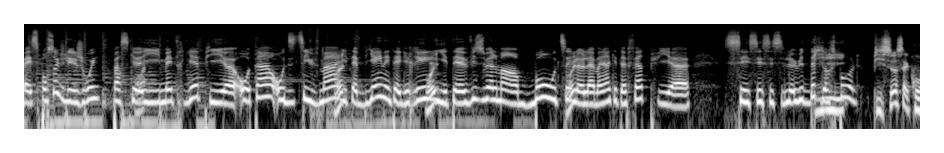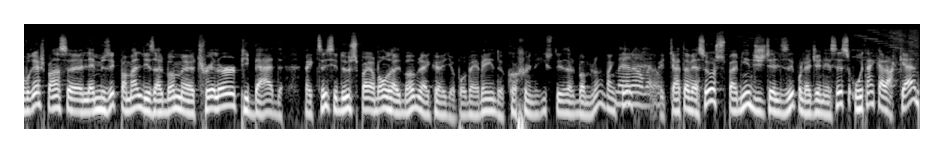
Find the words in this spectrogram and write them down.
Ben, c'est pour ça que je l'ai joué. Parce Ouais. qu'il m'intriguait. Puis euh, autant auditivement, Ouais. il était bien intégré. Il était visuellement beau, tu sais, la manière qu'il était faite. Puis euh, c'est, c'est, c'est, le 8 bits Puis- gosse pas. Puis ça, ça couvrait, je pense, euh, la musique pas mal des albums euh, Thriller puis Bad. Fait que tu sais, c'est deux super bons albums. Là, il y a pas ben ben de cochonneries sur ces albums-là en tant que Ben tel. non, ben non. Fait que quand t'avais ça, super bien digitalisé pour la Genesis, autant qu'à l'arcade.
